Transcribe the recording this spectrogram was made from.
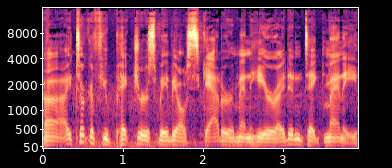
Uh, I took a few pictures, maybe I'll scatter them in here. I didn't take many.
